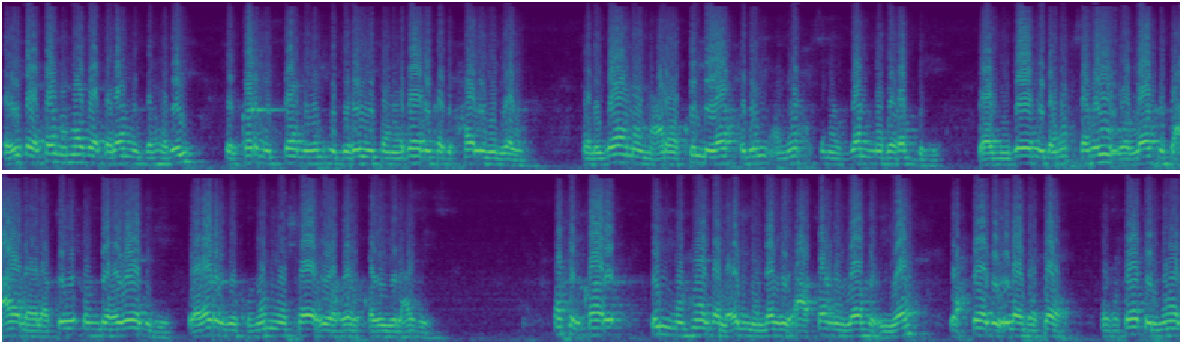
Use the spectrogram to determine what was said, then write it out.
فإذا كان هذا كلام الذهبي في القرن الثاني الهجري فما بالك بحالنا اليوم؟ فلزاما على كل واحد أن يحسن الظن بربه وأن يجاهد نفسه والله تعالى لطيف بعباده ويرزق من يشاء وهو القوي العزيز. أخي القارئ إن هذا العلم الذي أعطانا الله إياه يحتاج إلى زكاة فزكاة المال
